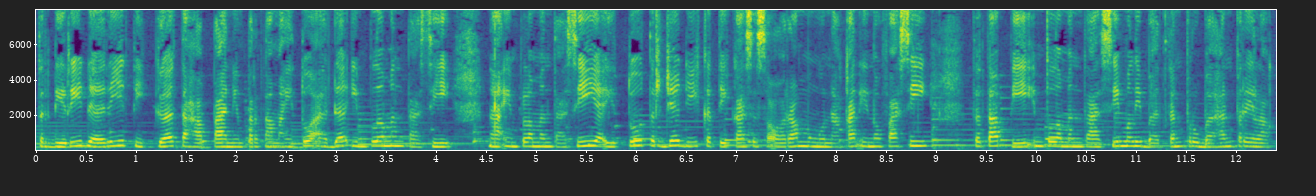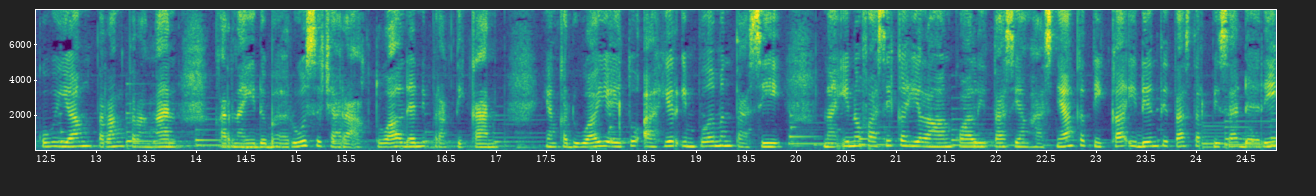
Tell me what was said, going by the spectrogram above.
Terdiri dari tiga tahapan. Yang pertama itu ada implementasi. Nah, implementasi yaitu terjadi ketika seseorang menggunakan inovasi, tetapi implementasi melibatkan perubahan perilaku yang terang-terangan karena ide baru secara aktual dan dipraktikkan. Yang kedua yaitu akhir implementasi. Nah, inovasi kehilangan kualitas yang khasnya ketika identitas terpisah dari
